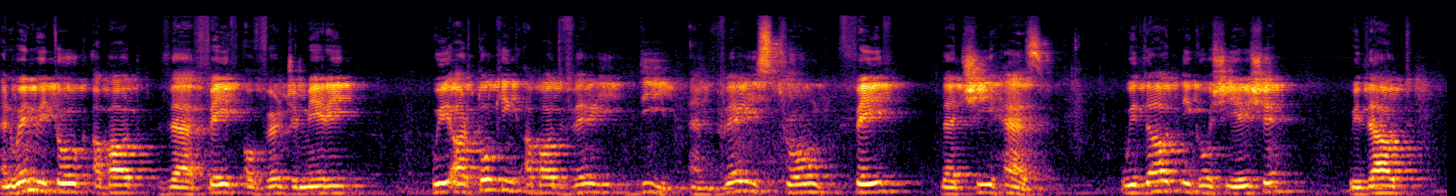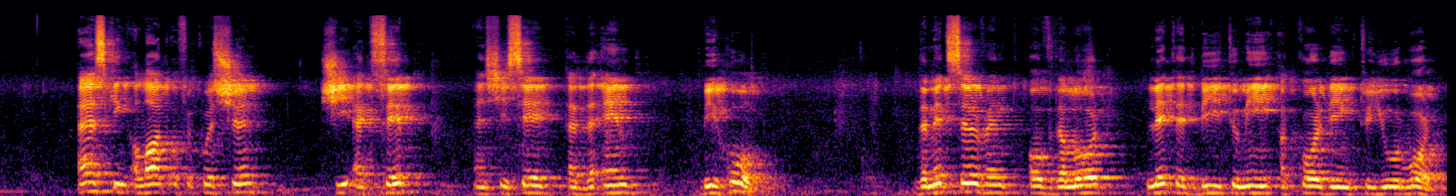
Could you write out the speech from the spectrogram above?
And when we talk about the faith of Virgin Mary, we are talking about very deep and very strong faith that she has without negotiation, without asking a lot of a question, she accepted and she said at the end, Behold, the maidservant of the Lord, let it be to me according to your word.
